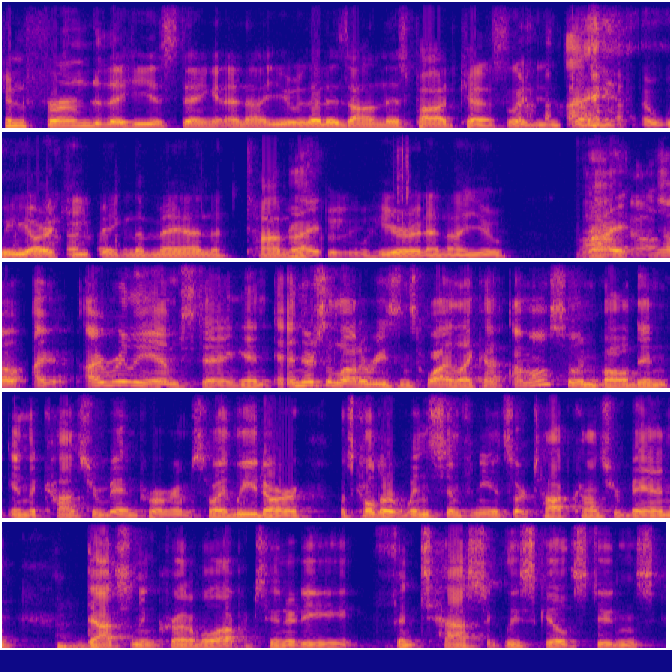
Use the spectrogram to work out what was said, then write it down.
Confirmed that he is staying at NIU. That is on this podcast, ladies and gentlemen. we are keeping the man Thomas right. Boo here at NIU. Right. No, I, I really am staying, and and there's a lot of reasons why. Like I, am also involved in in the concert band program, so I lead our what's called our Wind Symphony. It's our top concert band. That's an incredible opportunity. Fantastically skilled students.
